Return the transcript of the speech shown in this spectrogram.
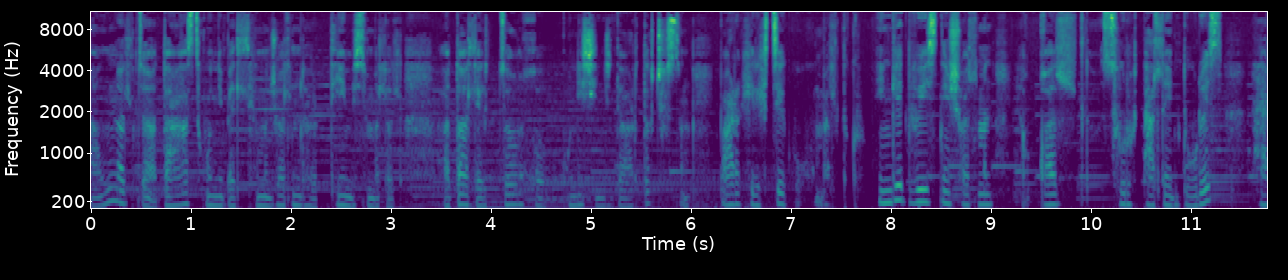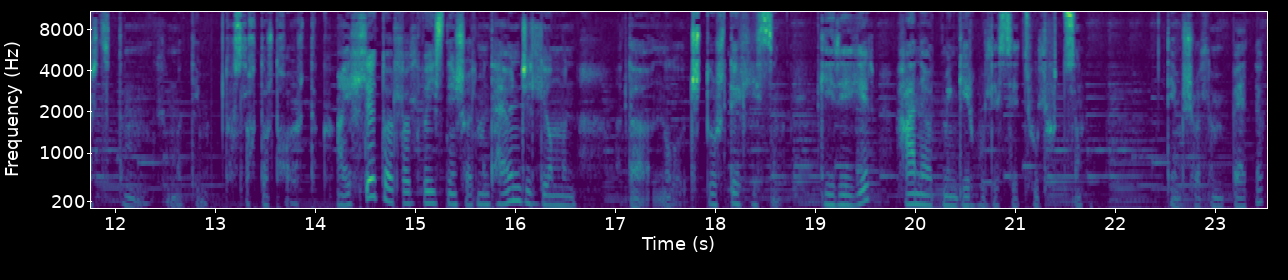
А өмнө нь бол одоо хагас хүний байдал хэм шулмд хувьд тийм исэн бол одоо л яг 100% хүний шинжтэй ордог ч гэсэн баг хэрэгцээгүй хүн болдог. Ингээд Вестийн шулм нь гол сөрөг талын дүрээс хайр тутам юм уу тийм туслах дурд хувирдаг. А эхлээд бол Вестийн шулм 50 жилийн өмнө одоо нөгөө чөтгөртэй хийсэн гэрээгээр хааны удмын гэр бүлээсээ цүлгдсэн тийм шулм байдаг.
